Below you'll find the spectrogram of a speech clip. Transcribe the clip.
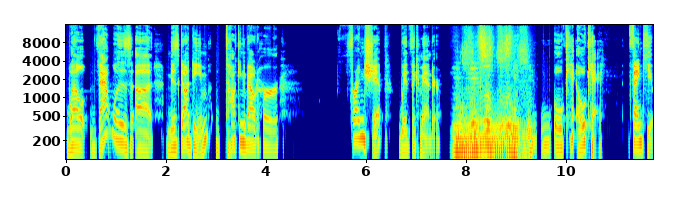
Well, that was uh, Ms. Gadim talking about her friendship with the commander. Okay, okay. Thank you.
